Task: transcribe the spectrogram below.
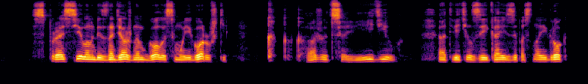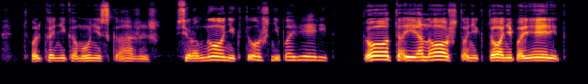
— спросил он безнадежным голосом у Егорушки. «Кажется, видел». — ответил, заикаясь запасной игрок. — Только никому не скажешь. Все равно никто ж не поверит. То-то и оно, что никто не поверит.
